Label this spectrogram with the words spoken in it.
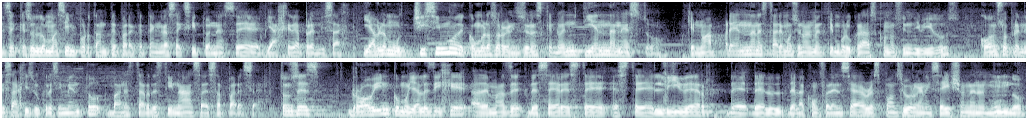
Dice que eso es lo más importante para que tengas éxito en ese viaje de aprendizaje. Y habla muchísimo de cómo las organizaciones que no entiendan esto, que no aprendan a estar emocionalmente involucradas con los individuos, con su aprendizaje y su crecimiento, van a estar destinadas a desaparecer. Entonces, Robin, como ya les dije, además de, ser este, este líder de, de la conferencia de Responsive Organization en el mundo,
